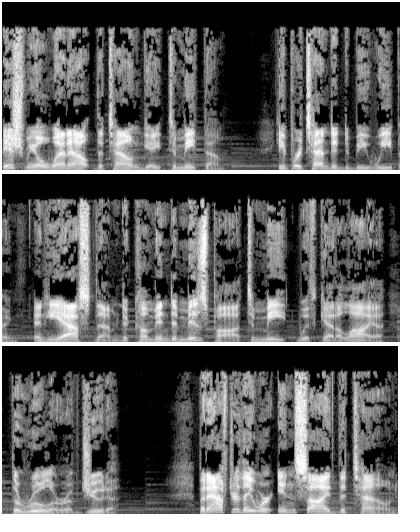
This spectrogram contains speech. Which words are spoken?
Ishmael went out the town gate to meet them. He pretended to be weeping, and he asked them to come into Mizpah to meet with Gedaliah, the ruler of Judah. But after they were inside the town,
